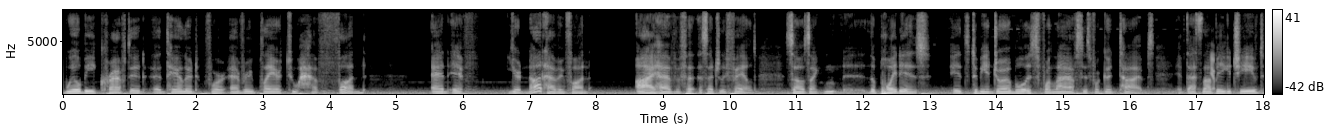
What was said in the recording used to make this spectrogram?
will be crafted and tailored for every player to have fun. And if you're not having fun, I have essentially failed. So it's like n- the point is, it's to be enjoyable. It's for laughs. It's for good times. If that's not Yep. being achieved,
